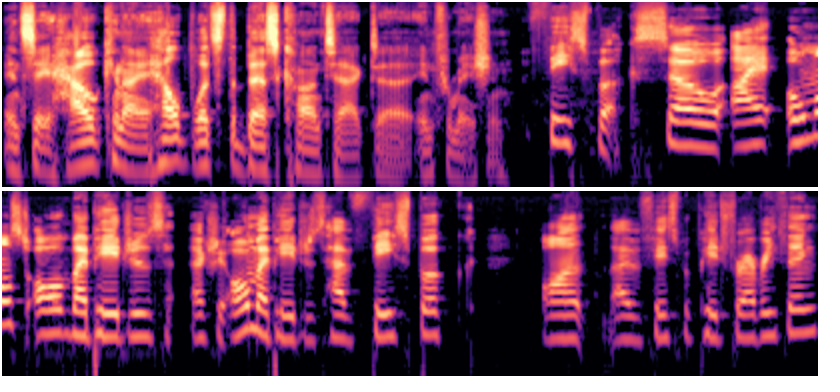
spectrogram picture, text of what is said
and say how can I help, what's the best contact uh, information? Facebook. So I almost all of my pages, actually all my pages have Facebook on. I have a Facebook page for everything.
